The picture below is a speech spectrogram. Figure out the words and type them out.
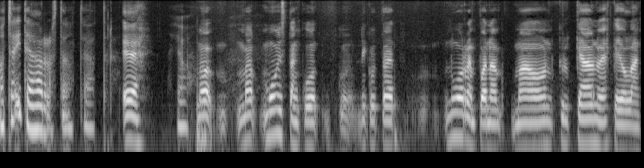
Oletko itse harrastanut teatteria? Eh. Joo. Mä, mä muistan, kun, kun niin kuin toi, nuorempana mä oon kyllä käynyt ehkä jollain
